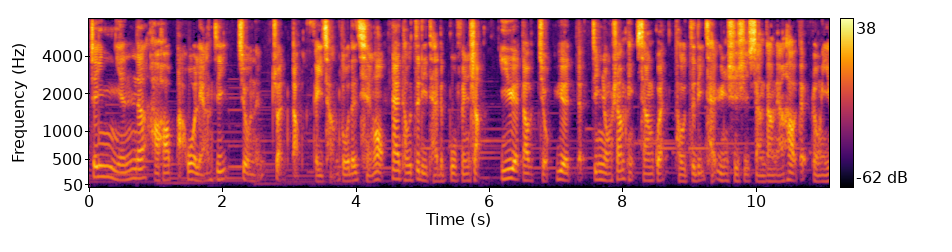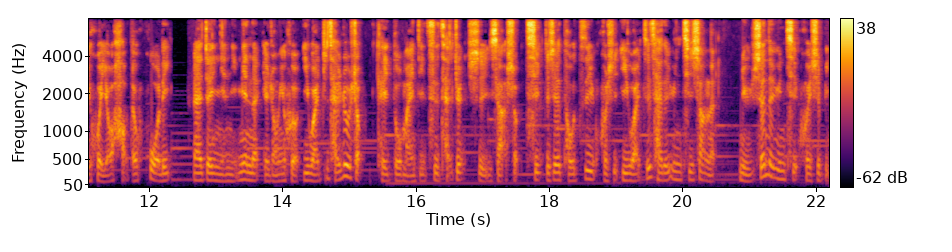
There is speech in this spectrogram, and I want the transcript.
这一年呢，好好把握良机，就能赚到非常多的钱哦。在投资理财的部分上，一月到九月的金融商品相关投资理财运势是相当良好的，容易会有好的获利。在这一年里面呢，也容易会有意外之财入手，可以多买几次彩券试一下手气。这些投资或是意外之财的运气上呢。女生的运气会是比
